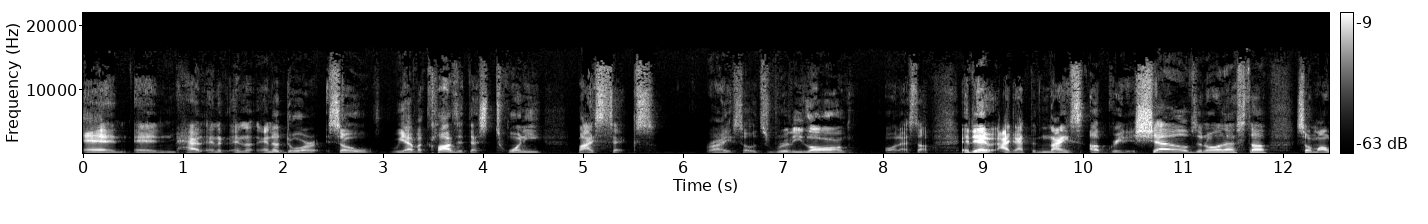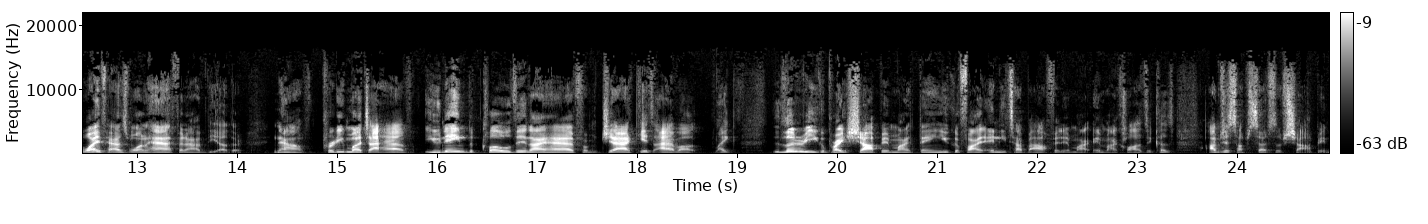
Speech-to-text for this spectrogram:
and and had and a, and and a door. So we have a closet that's 20 by 6, right? So it's really long, all that stuff. And then I got the nice upgraded shelves and all that stuff. So my wife has one half and I have the other. Now, pretty much I have you name the clothing I have from jackets. I have a like literally you could probably shop in my thing. You could find any type of outfit in my in my closet because I'm just obsessed with shopping.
